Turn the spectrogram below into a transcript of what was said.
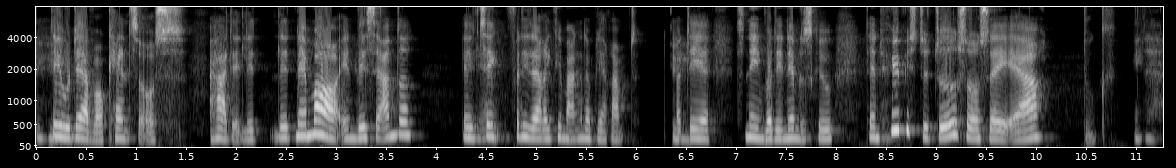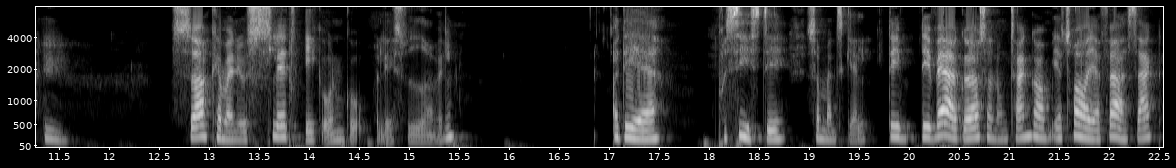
Mm-hmm. Det er jo der, hvor cancer også har det lidt, lidt nemmere end visse andre øh, Ja. ting, fordi der er rigtig mange, der bliver ramt. Mm. Og det er sådan en, hvor det er nemt at skrive, den hyppigste dødsårsag er dunk. Ikke? Mm. Så kan man jo slet ikke undgå at læse videre, vel? Og det er præcis det, som man skal. Det, det er værd at gøre sig nogle tanker om. Jeg tror, jeg før har sagt,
